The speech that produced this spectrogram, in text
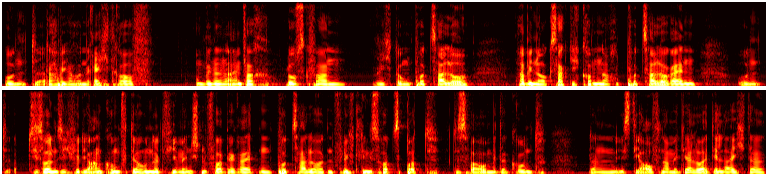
Und da habe ich auch ein Recht drauf und bin dann einfach losgefahren Richtung Pozzallo. Habe ihnen auch gesagt, ich komme nach Pozzallo rein und sie sollen sich für die Ankunft der 104 Menschen vorbereiten. Pozzallo hat einen Flüchtlingshotspot. Das war auch mit der Grund, dann ist die Aufnahme der Leute leichter.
